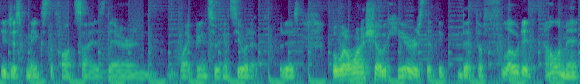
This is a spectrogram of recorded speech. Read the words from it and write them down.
it just makes the font size there and black green so we can see what it, what it is. But what I want to show here is that the, that the floated element,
